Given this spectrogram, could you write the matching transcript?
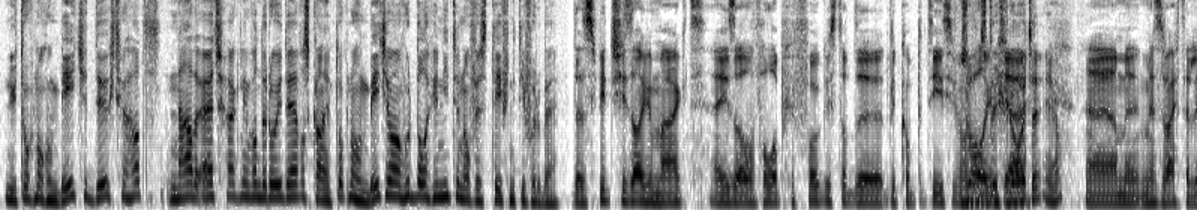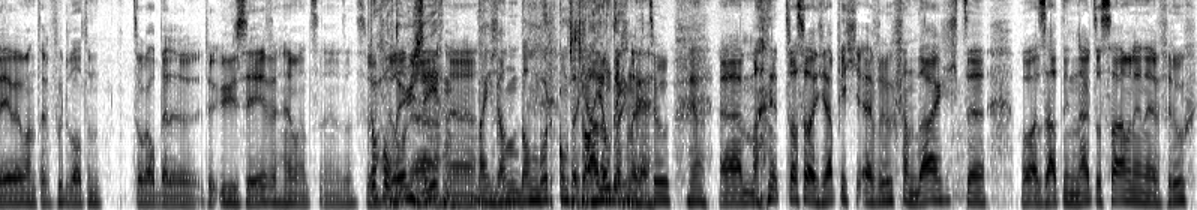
nu toch nog een beetje deugd gehad na de uitschakeling van de Rode Duivels? Kan hij toch nog een beetje van voetbal genieten of is het definitief voorbij? De switch is al gemaakt. Hij is al volop gefocust op de, de competitie van Zoals de volgend jaar. grote, ja. Met, met Zwarte Leeuwen, want daar voetbalt hem toch al bij de, de U7. Hè, want, eh, Toch al de groot- U7, ja, ja, maar dan, dan wordt, komt het wel heel dichtbij. naartoe. Ja. Eh, maar het was wel grappig. Hij vroeg vandaag, echt, eh, we zaten in een auto samen en hij vroeg...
